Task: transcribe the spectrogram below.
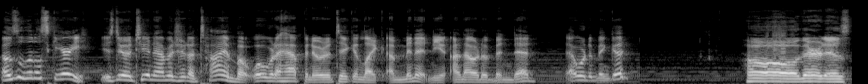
that was a little scary. He was doing two damage at a time, but what would have happened? It would have taken like a minute and, and I would have been dead. That would have been good. Oh, there it is.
